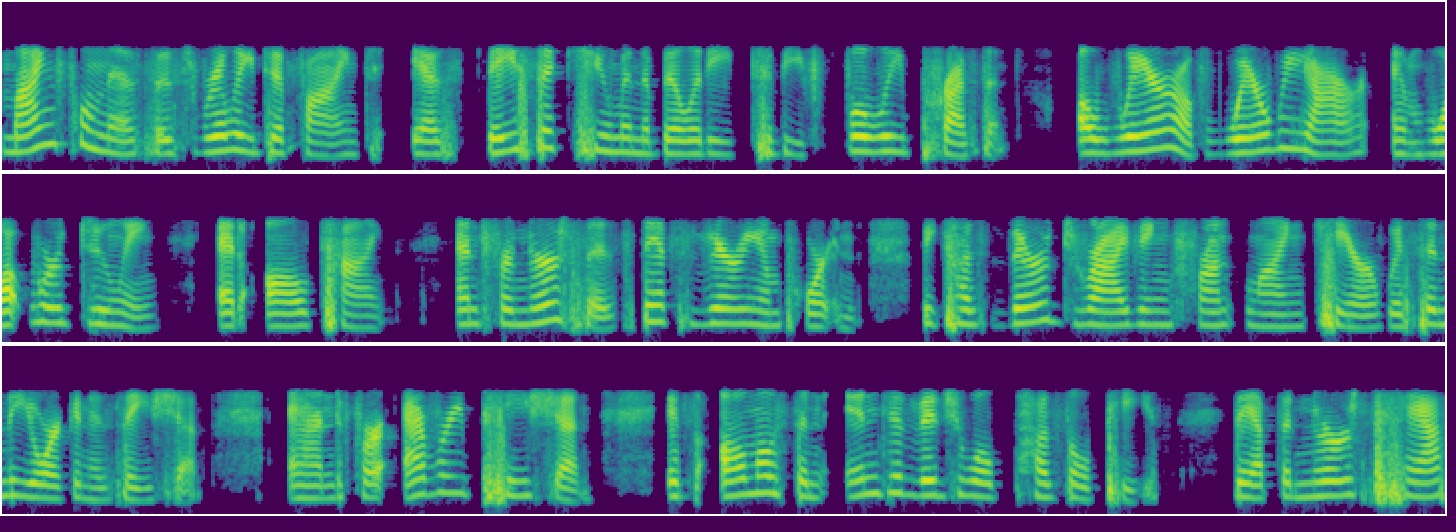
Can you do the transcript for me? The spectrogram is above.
Mindfulness is really defined as basic human ability to be fully present, aware of where we are and what we're doing at all times. And for nurses, that's very important because they're driving frontline care within the organization. And for every patient, it's almost an individual puzzle piece that the nurse has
